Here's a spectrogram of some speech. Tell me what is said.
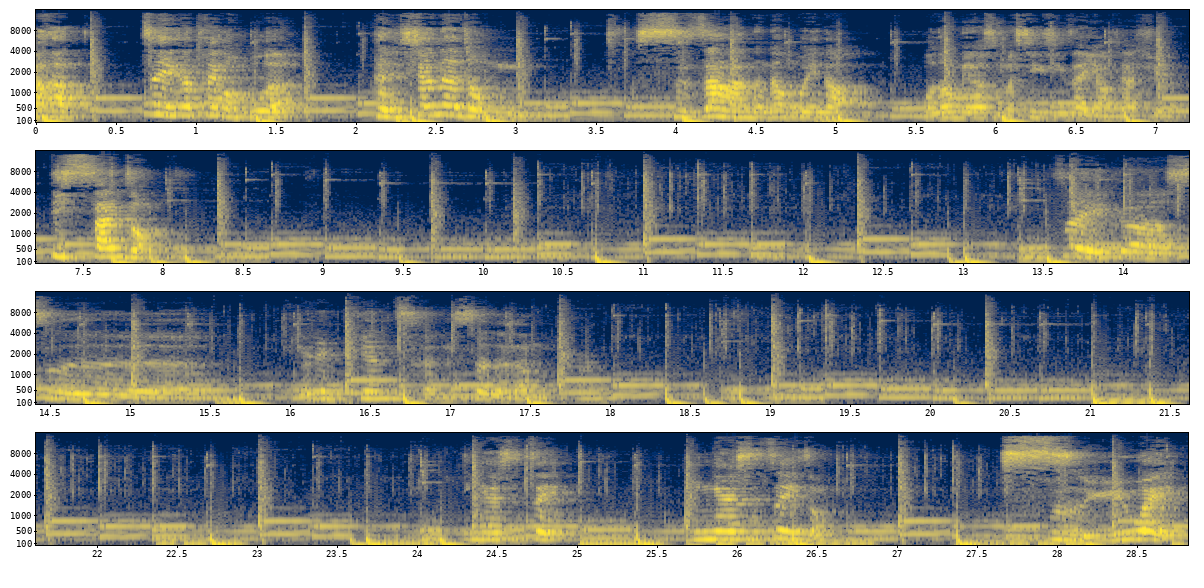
啊，这个太恐怖了，很像那种死蟑螂的那种味道，我都没有什么信心再咬下去了。第三种，这个是有点偏橙色的那种糖。应该是这，应该是这种死鱼味。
